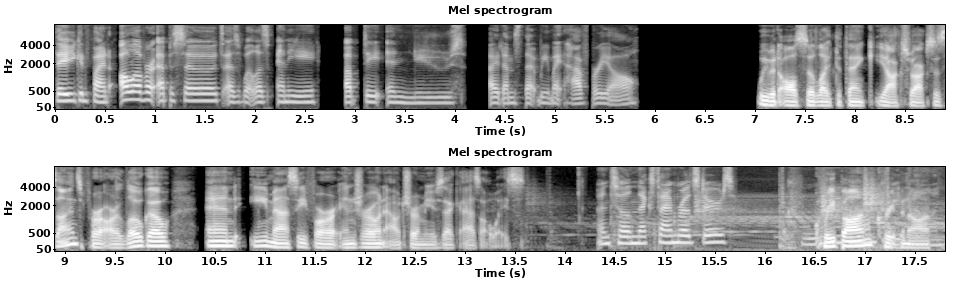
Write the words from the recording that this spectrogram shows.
There you can find all of our episodes as well as any update and news items that we might have for y'all. We would also like to thank Yox Rocks Designs for our logo and E Massey for our intro and outro music, as always. Until next time, Roadsters, Creep on, creeping on. on.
